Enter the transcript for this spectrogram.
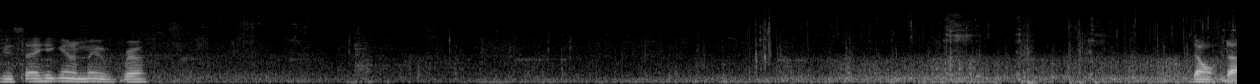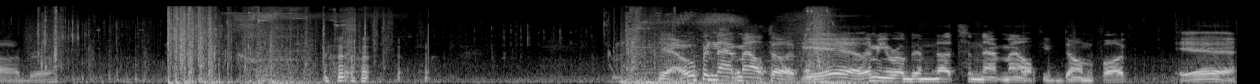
You say he gonna move, bro. Don't die, bro. Yeah, open that mouth up. Yeah, let me rub them nuts in that mouth, you dumb fuck. Yeah.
